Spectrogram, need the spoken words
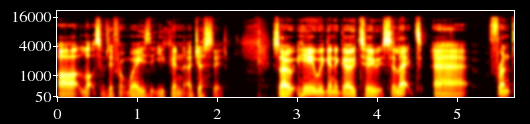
are lots of different ways that you can adjust it. So here we're going to go to select uh, front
